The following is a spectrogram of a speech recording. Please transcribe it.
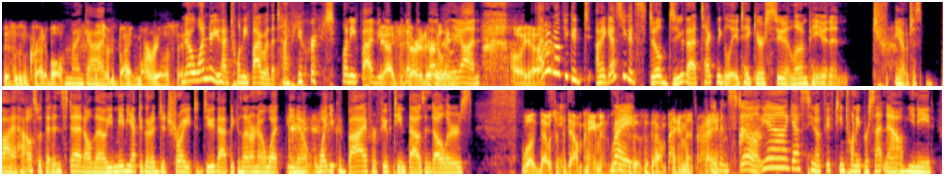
this is incredible. Oh my God. I started buying more real estate. No wonder you had 25 by the time you were 25. You yeah, got, I started early. early on. Oh, yeah. I don't know if you could, I, mean, I guess you could still do that technically, take your student loan payment and you know, just buy a house with it instead. Although you maybe have to go to Detroit to do that because I don't know what, you know, what you could buy for $15,000. Well, that was just the down payment. We right. as the down payment, right? But even still, yeah, I guess, you know, 15, 20% now you need.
